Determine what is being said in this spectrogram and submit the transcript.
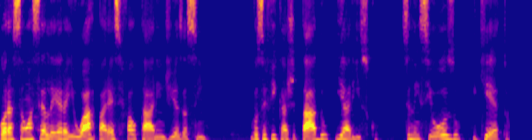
coração acelera e o ar parece faltar em dias assim. Você fica agitado e arisco, silencioso e quieto.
